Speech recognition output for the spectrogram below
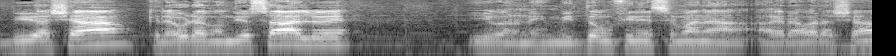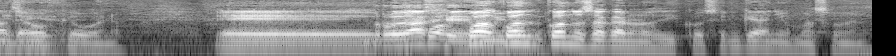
vive allá, que labura con Dios Salve. Y bueno, nos invitó un fin de semana a grabar allá. Mirá vos que qué bueno. Eh, rodaje ¿cu- muy cu- lindo. cuán- ¿Cuándo sacaron los discos? ¿En qué años más o menos?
